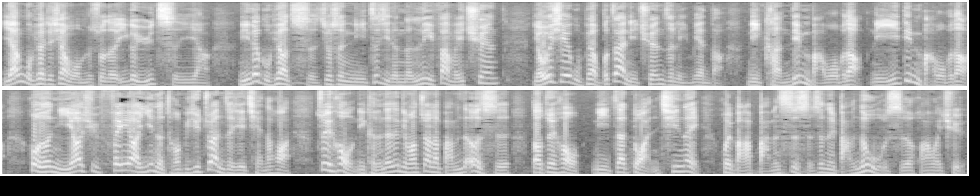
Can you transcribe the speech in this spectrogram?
养股票就像我们说的一个鱼池一样，你的股票池就是你自己的能力范围圈。有一些股票不在你圈子里面的，你肯定把握不到，你一定把握不到，或者说你要去非要硬着头皮去赚这些钱的话，最后你可能在这个地方赚了百分之二十，到最后你在短期内会把百分之四十甚至百分之五十还回去。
